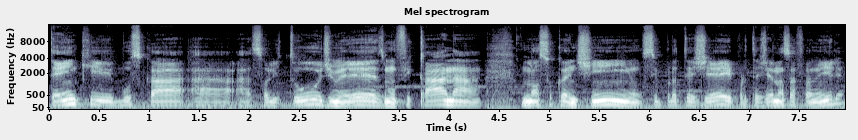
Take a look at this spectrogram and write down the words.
tem que buscar a, a solitude mesmo, ficar na, no nosso cantinho, se proteger e proteger nossa família,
